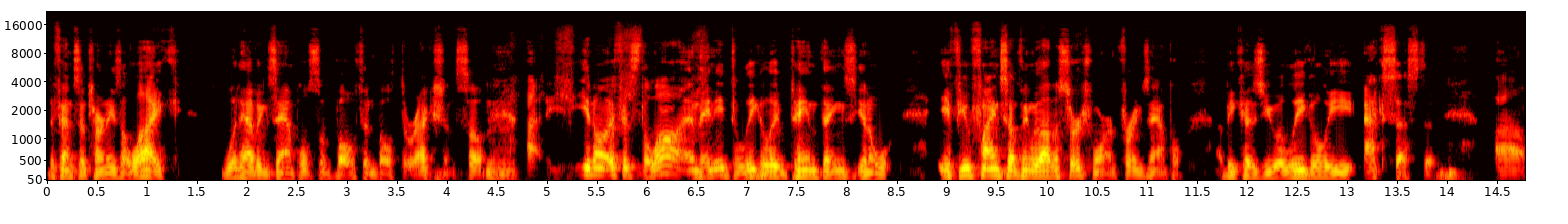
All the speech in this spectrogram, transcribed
defense attorneys alike would have examples of both in both directions. So mm-hmm. I, you know if it's the law and they need to legally obtain things, you know if you find something without a search warrant, for example, because you illegally accessed it. Um,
